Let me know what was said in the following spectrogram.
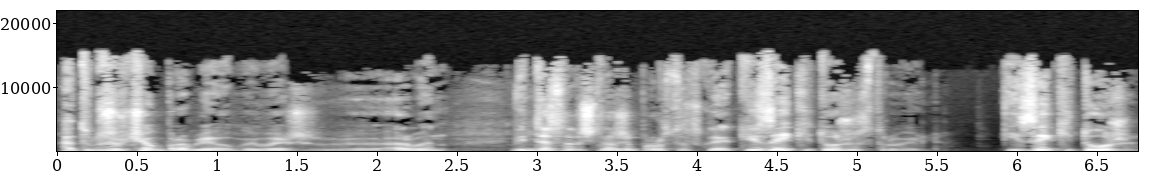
А тут же в чем проблема, понимаешь, э, Армен? Ведь достаточно же просто сказать, и зэки тоже строили. И зэки тоже.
